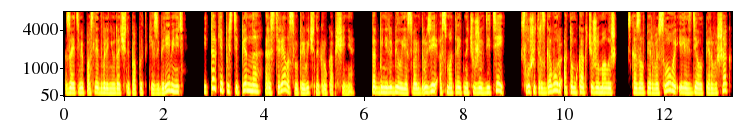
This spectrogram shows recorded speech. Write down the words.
За этими последовали неудачные попытки забеременеть, и так я постепенно растеряла свой привычный круг общения. Как бы не любила я своих друзей, а смотреть на чужих детей, слушать разговоры о том, как чужой малыш сказал первое слово или сделал первый шаг,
